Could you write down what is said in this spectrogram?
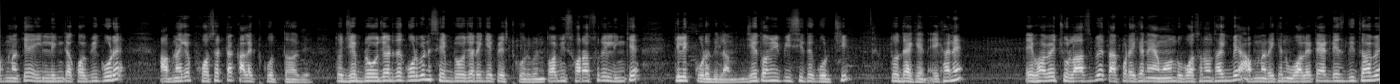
আপনাকে এই লিঙ্কটা কপি করে আপনাকে ফসেটটা কালেক্ট করতে হবে। তো যে ব্রাউজারতে করবেন, সেই ব্রাউজারে গিয়ে পেস্ট করবেন। তো আমি সরাসরি লিঙ্কে ক্লিক করে দিলাম। যেহেতু আমি পিসিতে করছি, তো দেখেন এখানে এভাবে চলে আসবে। তারপর এখানে অ্যামাউন্ট বসানো থাকবে। আপনার এখানে ওয়ালেটে অ্যাড্রেস দিতে হবে।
